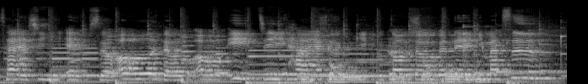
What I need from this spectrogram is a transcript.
最新エピソードをいち早く聞くことができます。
